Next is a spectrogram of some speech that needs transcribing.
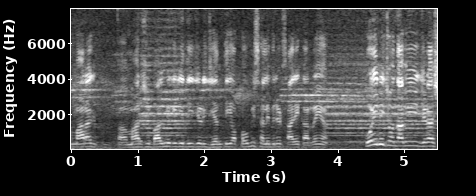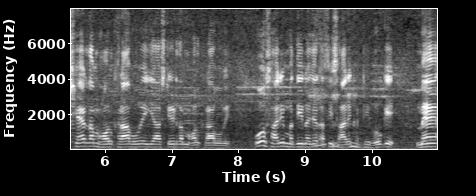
ਮਹਾਰਾਜ ਅ, ਮਹਰਸ਼ੀ ਵਾਲਮੀਕੀ ਜੀ ਦੀ ਜਿਹੜੀ ਜਯੰਤੀ ਆਪਾਂ ਉਹ ਵੀ ਸੈਲੀਬ੍ਰੇਟ ਸਾਰੇ ਕਰ ਰਹੇ ਆ। ਕੋਈ ਨਹੀਂ ਚਾਹੁੰਦਾ ਵੀ ਜਿਹੜਾ ਸ਼ਹਿਰ ਦਾ ਮਾਹੌਲ ਖਰਾਬ ਹੋਵੇ ਜਾਂ ਸਟੇਟ ਦਾ ਮਾਹੌਲ ਖਰਾਬ ਹੋਵੇ ਉਹ ਸਾਰੇ ਮੱਦੇ ਨਜ਼ਰ ਅਸੀਂ ਸਾਰੇ ਇਕੱਠੇ ਹੋ ਕੇ ਮੈਂ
